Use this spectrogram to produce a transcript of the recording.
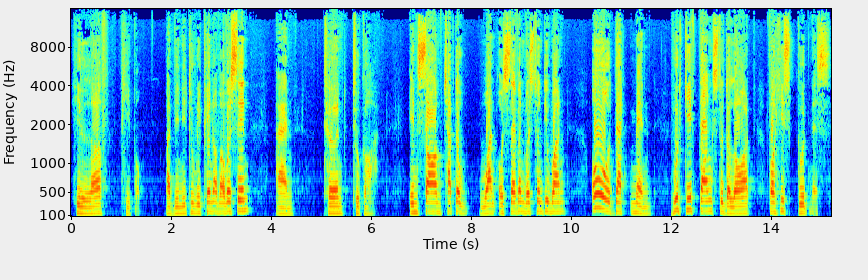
He loves people. But we need to repent of our sin and turn to God. In Psalm chapter 107 verse 21, Oh, that men would give thanks to the Lord for his goodness,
